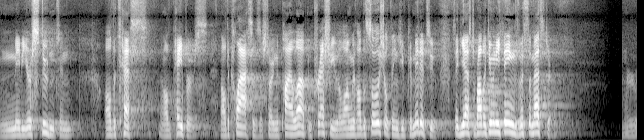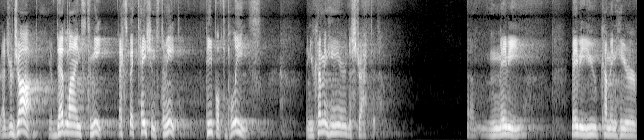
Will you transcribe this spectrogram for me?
Maybe you're a student and all the tests and all the papers all the classes are starting to pile up and pressure you along with all the social things you've committed to. Said yes to probably too many things this semester. Or at your job, you have deadlines to meet, expectations to meet, people to please. And you come in here distracted. Um, maybe, maybe you come in here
